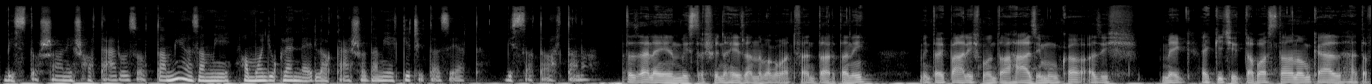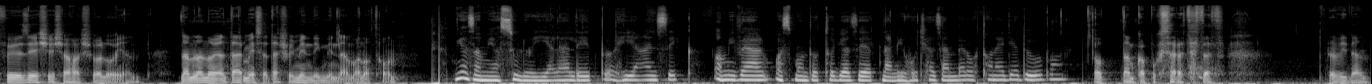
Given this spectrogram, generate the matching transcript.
biztosan és határozottan. Mi az, ami, ha mondjuk lenne egy lakásod, ami egy kicsit azért visszatartana? Hát az elején biztos, hogy nehéz lenne magamat fenntartani. Mint ahogy Pál is mondta, a házi munka, az is még egy kicsit tapasztalnom kell, hát a főzés és a hasonló ilyen. Nem lenne olyan természetes, hogy mindig minden van otthon. Mi az, ami a szülői jelenlétből hiányzik, amivel azt mondod, hogy azért nem jó, hogyha az ember otthon egyedül van? Ott nem kapok szeretetet. Röviden.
